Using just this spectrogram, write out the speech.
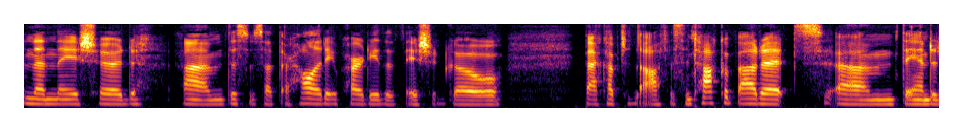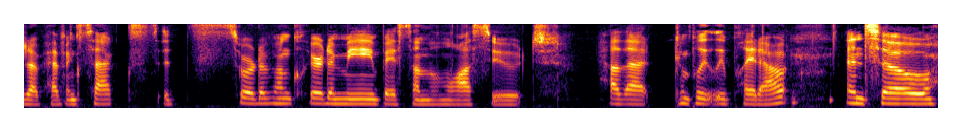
and then they should. Um, this was at their holiday party that they should go back up to the office and talk about it. Um, they ended up having sex. It's sort of unclear to me, based on the lawsuit, how that completely played out. And so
